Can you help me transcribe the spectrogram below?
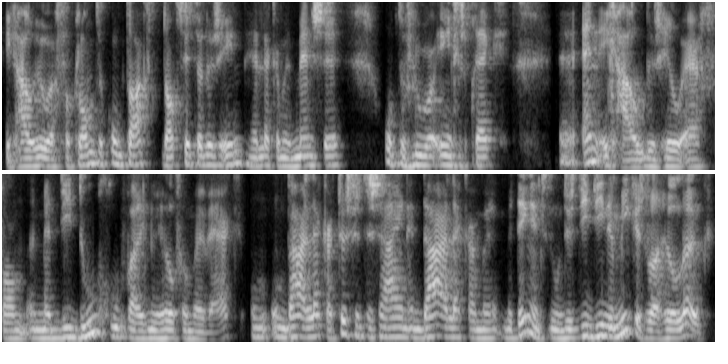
Ik hou heel erg van klantencontact. Dat zit er dus in. Lekker met mensen op de vloer in gesprek. Eh, en ik hou dus heel erg van eh, met die doelgroep waar ik nu heel veel mee werk, om, om daar lekker tussen te zijn en daar lekker mijn dingen te doen. Dus die dynamiek is wel heel leuk.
